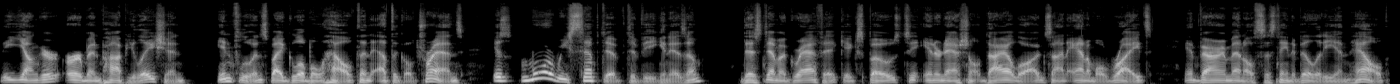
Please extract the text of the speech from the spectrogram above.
The younger urban population, influenced by global health and ethical trends, is more receptive to veganism. This demographic, exposed to international dialogues on animal rights, environmental sustainability, and health,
